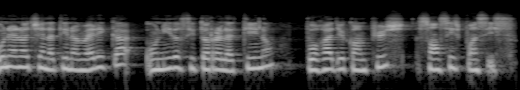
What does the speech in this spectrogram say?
Una noche en Latinoamérica, Unidos y Torre Latino pour Radio Campus 106.6.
